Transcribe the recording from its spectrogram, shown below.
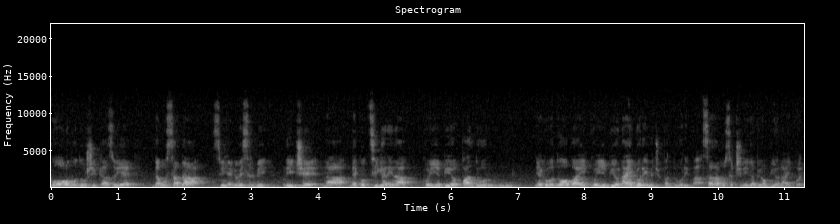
bolom u duši kazuje da mu sada svi njegovi Srbi liče na nekog ciganina koji je bio pandur u njegovo doba i koji je bio najgori među pandurima, a sada mu se čini da bi on bio najbolji.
